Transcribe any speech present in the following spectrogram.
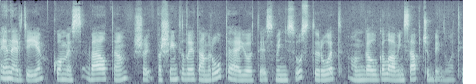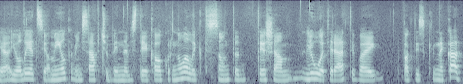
enerģija, ko mēs veltam ši, par šīm lietām rūpējoties, viņas uzturot un galu galā viņas apčubinot. Ja? Jo lietas jau mīl, ka viņas apčubina, nevis tie kaut kur noliktas, un tad tiešām ļoti reti vai faktiski nekad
